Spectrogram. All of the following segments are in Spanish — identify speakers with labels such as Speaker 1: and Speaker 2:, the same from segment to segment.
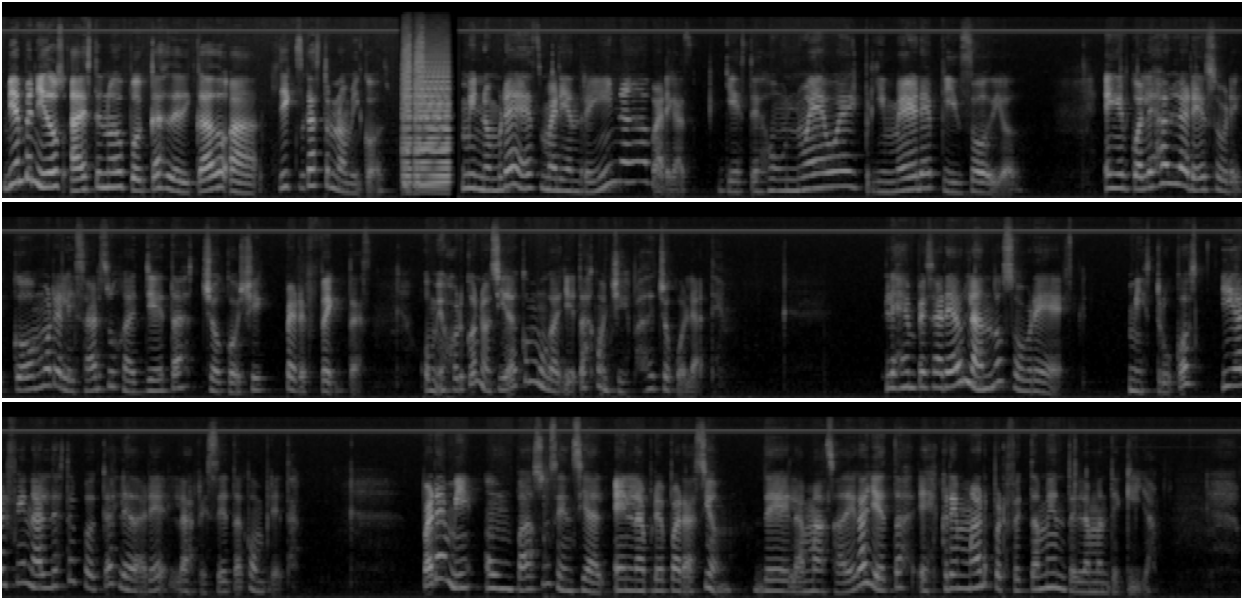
Speaker 1: Bienvenidos a este nuevo podcast dedicado a tics gastronómicos. Mi nombre es María Andreina Vargas y este es un nuevo y primer episodio en el cual les hablaré sobre cómo realizar sus galletas Choco Chic perfectas, o mejor conocidas como galletas con chispas de chocolate. Les empezaré hablando sobre mis trucos y al final de este podcast le daré la receta completa. Para mí, un paso esencial en la preparación de la masa de galletas es cremar perfectamente la mantequilla.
